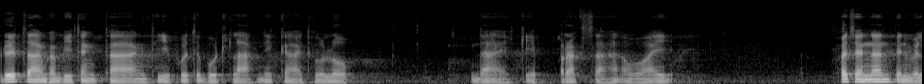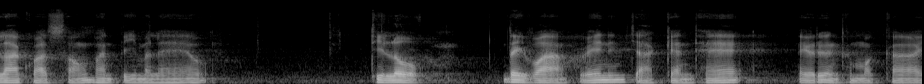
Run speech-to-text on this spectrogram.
หรือตามคำพีต่างๆ ที่พุทธบุตรหลากนิกายทั่วโลก ได้เก็บรักษาเอาไว้ เพราะฉะนั้นเป็นเวลากว่าสองพันปีมาแล้ว ที่โลกได้ว่างเว้นจากแก่นแท้ในเรื่องธรรมกาย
